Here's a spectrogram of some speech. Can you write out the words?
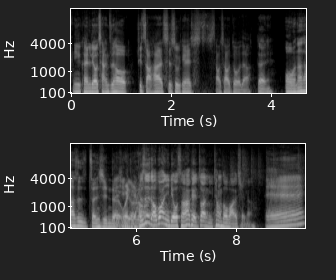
你可能留长之后去找他的次数一定会少超多的。对，哦，那他是真心的为你好。可是搞不好你留长，他可以赚你烫头发的钱呢。哎，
